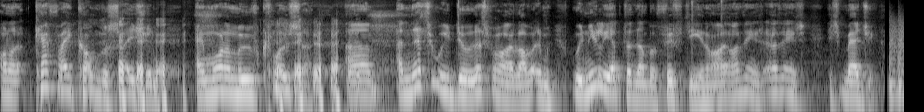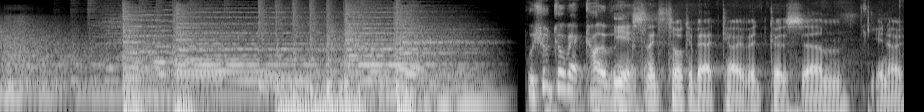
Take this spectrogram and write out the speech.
on a cafe conversation and want to move closer. Um, and that's what we do. That's why I love it. And we're nearly up to number 50, and I, I think, it's, I think it's, it's magic. We should talk about COVID. Yes, let's talk about COVID because, um, you know,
